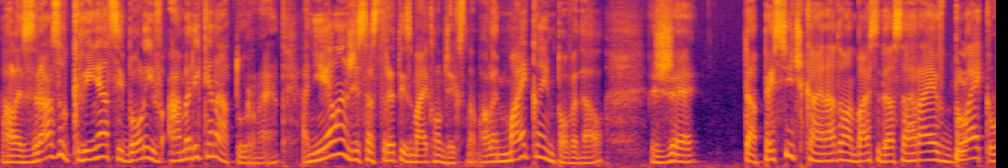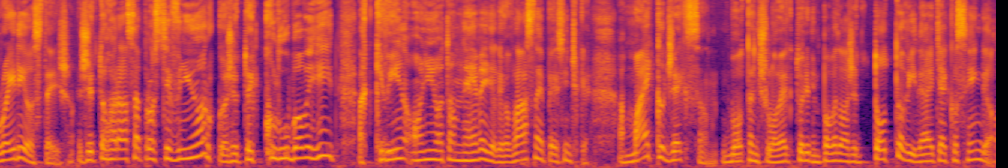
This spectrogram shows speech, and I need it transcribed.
Ale zrazu Queen Queeniaci boli v Amerike na turné a nie len, že sa stretli s Michaelom Jacksonom, ale Michael im povedal, že tá pesnička je One by Dá sa hraje v Black Radio Station. Že to hrá sa proste v New Yorku, že to je klubový hit. A Queen, oni o tom nevedeli, o vlastnej pesničke. A Michael Jackson bol ten človek, ktorý im povedal, že toto vydajte ako single.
